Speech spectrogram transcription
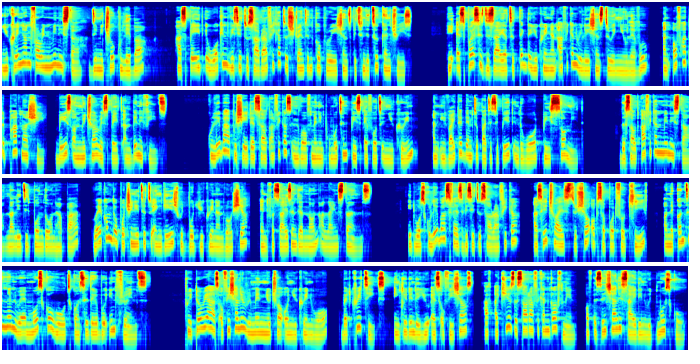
Ukrainian Foreign Minister Dmytro Kuleba has paid a working visit to South Africa to strengthen cooperation between the two countries. He expressed his desire to take the Ukrainian-African relations to a new level and offered a partnership based on mutual respect and benefits. Kuleba appreciated South Africa's involvement in promoting peace efforts in Ukraine and invited them to participate in the World Peace Summit. The South African minister, Naledi Pandor on her part, welcomed the opportunity to engage with both Ukraine and Russia, emphasizing their non-aligned stance. It was Kuleba's first visit to South Africa as he tries to show up support for Kiev on a continent where Moscow holds considerable influence. Pretoria has officially remained neutral on Ukraine war, but critics, including the US officials, have accused the South African government of essentially siding with Moscow.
